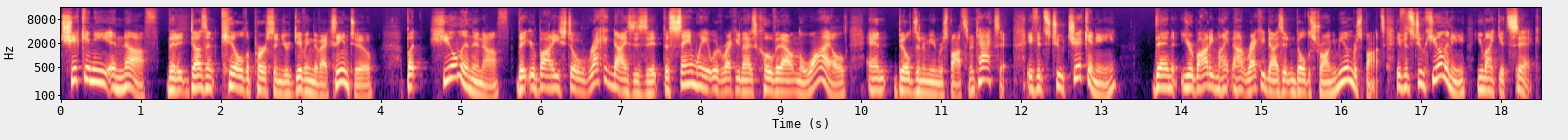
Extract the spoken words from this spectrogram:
chickeny enough that it doesn't kill the person you're giving the vaccine to but human enough that your body still recognizes it the same way it would recognize COVID out in the wild and builds an immune response and attacks it. If it's too chickeny, then your body might not recognize it and build a strong immune response. If it's too humany, you might get sick.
